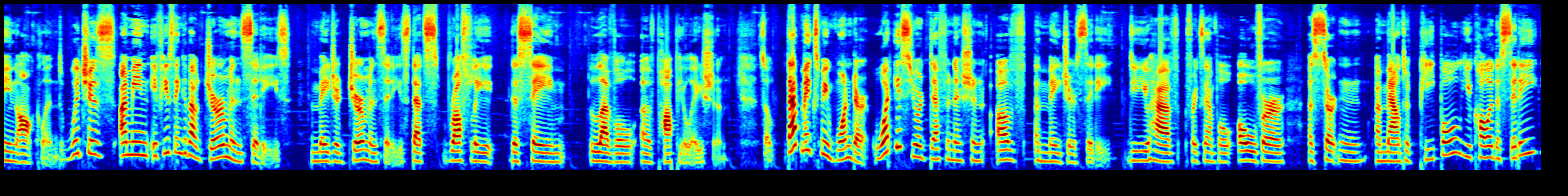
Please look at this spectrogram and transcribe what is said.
in Auckland, which is, I mean, if you think about German cities, major German cities, that's roughly the same level of population. So that makes me wonder what is your definition of a major city? Do you have, for example, over a certain amount of people, you call it a city?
